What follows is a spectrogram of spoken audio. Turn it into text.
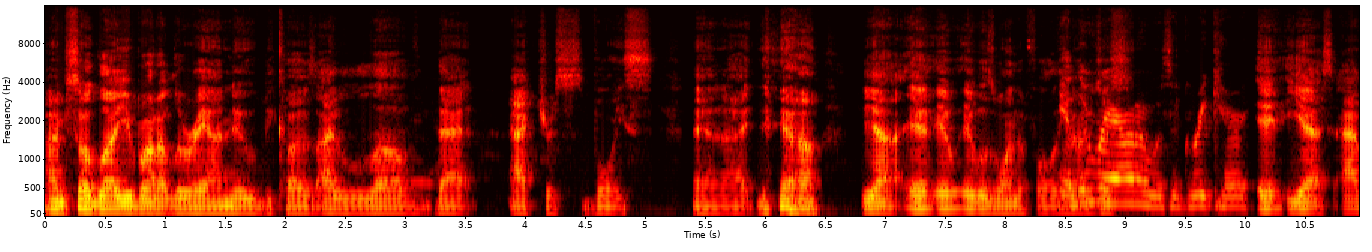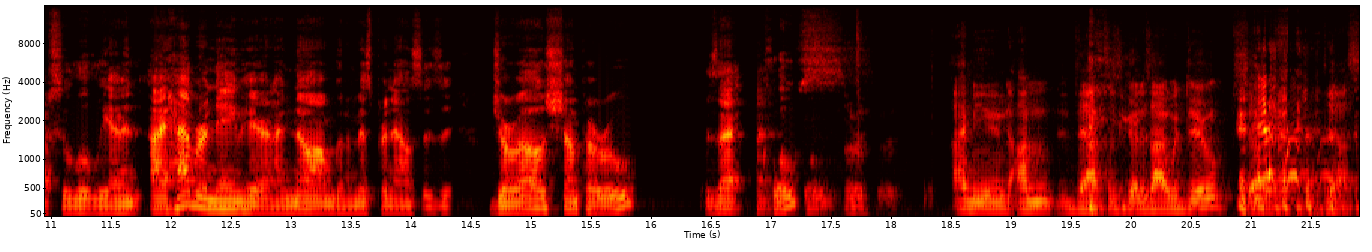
I'm so glad you brought up Loo Re Anoo because I love that actress voice, and I yeah yeah it, it, it was wonderful. Yeah, Loo Re Anoo was a great character. It, yes, absolutely, and I have her name here, and I know I'm going to mispronounce. Is it Jorel Champerou? Is that close? Or? I mean, I'm that's as good as I would do. So yes,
